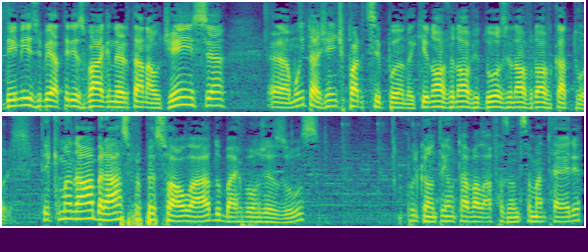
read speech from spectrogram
Denise Beatriz Wagner está na audiência. É, muita gente participando aqui, 9912-9914. Tem que mandar um abraço pro pessoal lá do bairro Bom Jesus, porque ontem eu tava lá fazendo essa matéria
